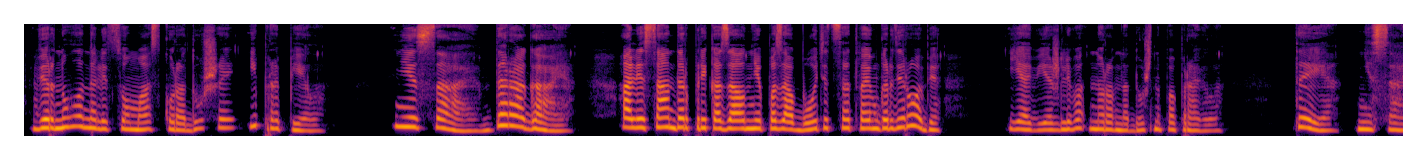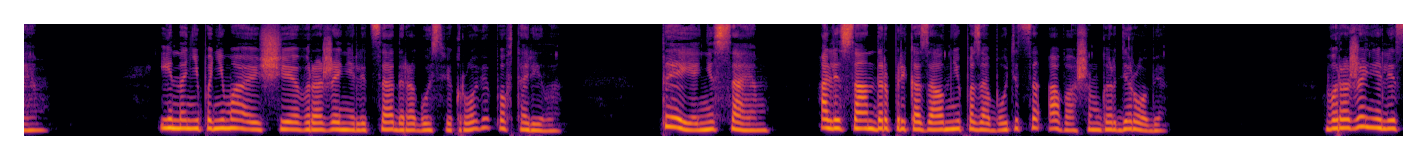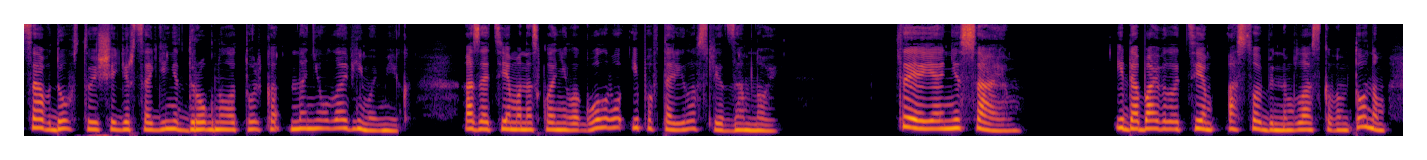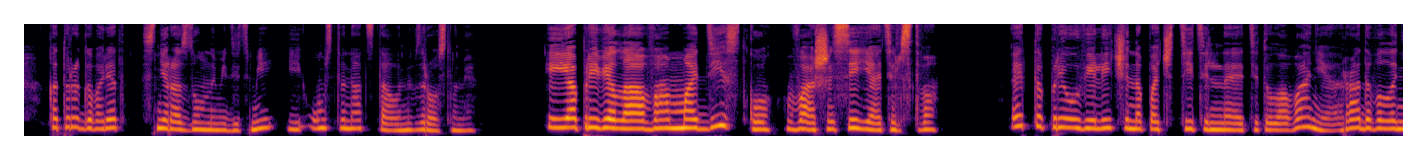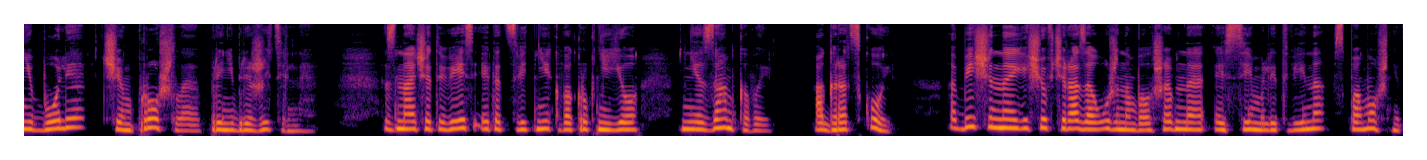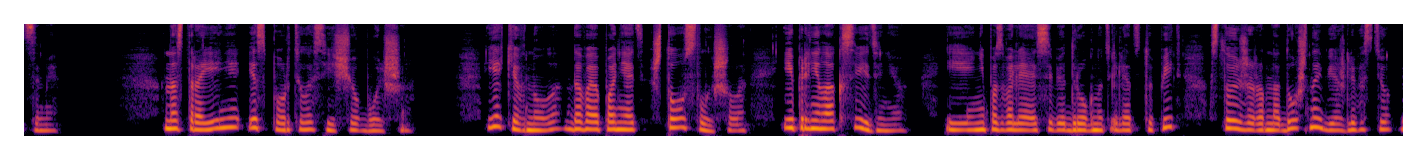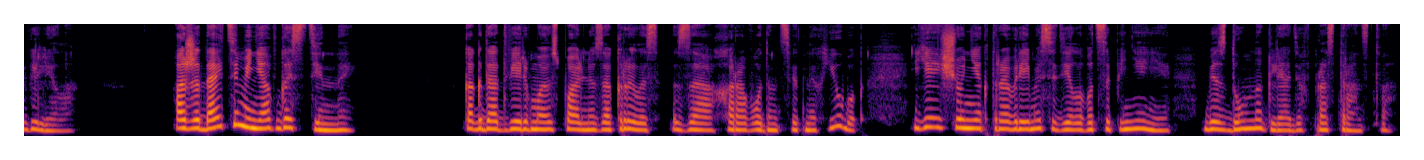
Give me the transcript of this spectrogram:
вернула на лицо маску радушия и пропела. «Не дорогая, Александр приказал мне позаботиться о твоем гардеробе». Я вежливо, но равнодушно поправила. «Тея, не Саем» и на непонимающее выражение лица дорогой свекрови повторила. «Тея, не Александр приказал мне позаботиться о вашем гардеробе». Выражение лица вдовствующей герцогини дрогнуло только на неуловимый миг, а затем она склонила голову и повторила вслед за мной. «Тея, не Саем» и добавила тем особенным ласковым тоном, который говорят с неразумными детьми и умственно отсталыми взрослыми. «И я привела вам модистку, ваше сиятельство!» Это преувеличенно почтительное титулование радовало не более, чем прошлое, пренебрежительное. Значит, весь этот цветник вокруг нее не замковый, а городской, Обещанная еще вчера за ужином волшебная Эссим Литвина с помощницами. Настроение испортилось еще больше. Я кивнула, давая понять, что услышала, и приняла к сведению, и, не позволяя себе дрогнуть или отступить, с той же равнодушной вежливостью велела. «Ожидайте меня в гостиной». Когда дверь в мою спальню закрылась за хороводом цветных юбок, я еще некоторое время сидела в оцепенении, бездумно глядя в пространство.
